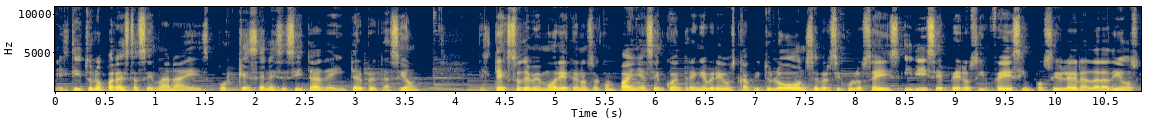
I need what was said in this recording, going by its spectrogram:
El título para esta semana es ¿Por qué se necesita de interpretación? El texto de memoria que nos acompaña se encuentra en Hebreos capítulo 11 versículo 6 y dice pero sin fe es imposible agradar a Dios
